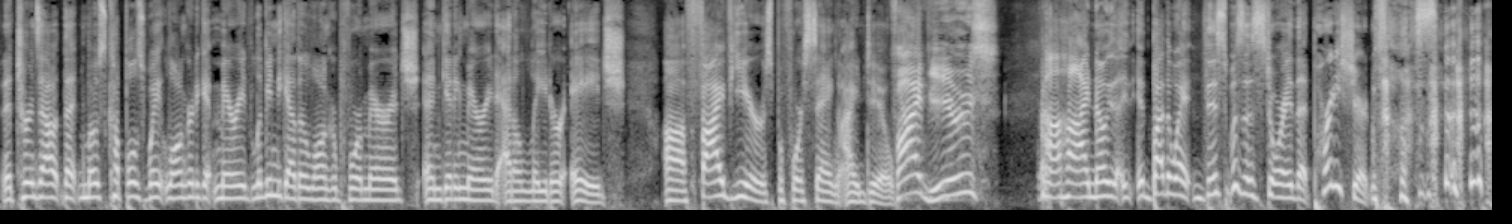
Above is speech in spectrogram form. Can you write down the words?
and it turns out that most couples wait longer to get married, living together longer before marriage, and getting married at a later age. Uh, five years before saying "I do." Five years? Uh-huh, I know. By the way, this was a story that Party shared with us.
